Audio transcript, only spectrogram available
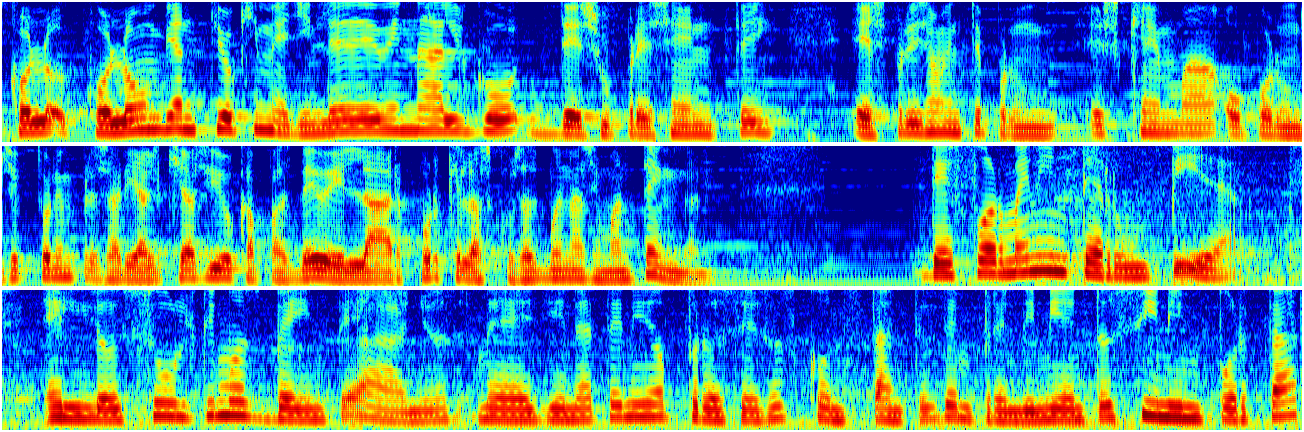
Colombia, Antioquia y Medellín le deben algo de su presente, es precisamente por un esquema o por un sector empresarial que ha sido capaz de velar porque las cosas buenas se mantengan. De forma ininterrumpida, en los últimos 20 años, Medellín ha tenido procesos constantes de emprendimiento sin importar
